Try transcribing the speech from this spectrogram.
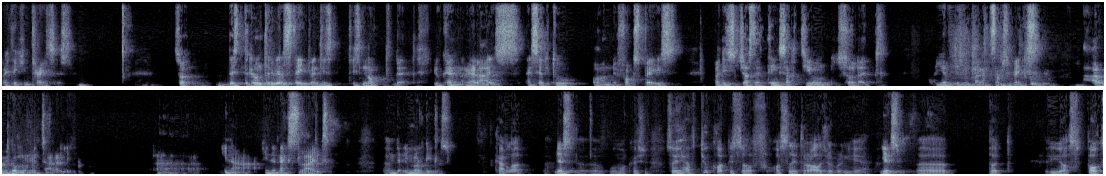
by taking traces. So this non-trivial statement is is not that you can realize SL2 on the Fock space, but it's just that things are tuned so that you have this invariant subspace. I will go momentarily uh, in a in the next slide in, the, in more details. Carlo, Yes, uh, uh, one more question. So you have two copies of oscillator algebra in here, yes. uh, but your Fock,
